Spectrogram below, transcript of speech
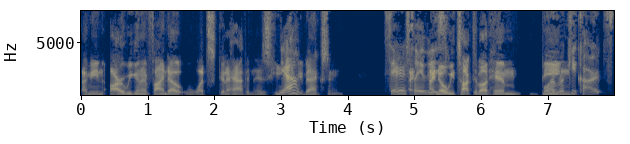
I mean, are we going to find out what's going to happen? Is he Yeah. going to be back soon? Seriously, I, I know we talked about him poor being. rookie cards.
